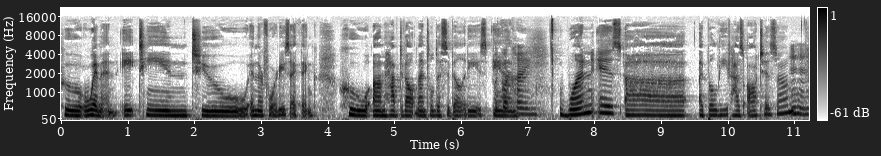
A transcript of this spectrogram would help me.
who women 18 to in their 40s I think who um, have developmental disabilities Like what and kind? one is uh, I believe has autism Mm-hmm.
